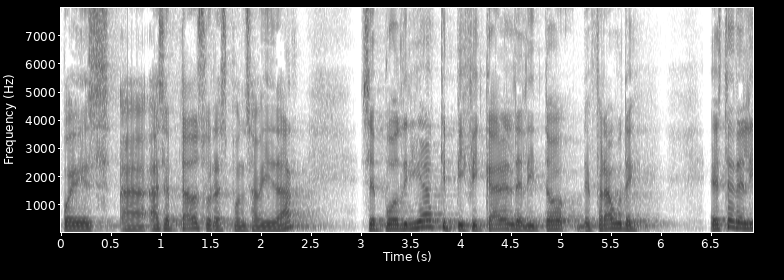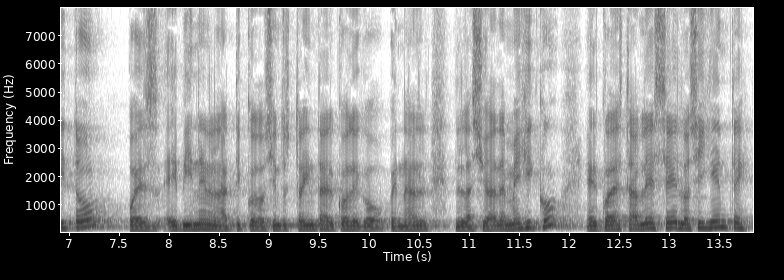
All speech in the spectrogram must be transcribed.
pues aceptado su responsabilidad, se podría tipificar el delito de fraude. Este delito, pues, eh, viene en el artículo 230 del Código Penal de la Ciudad de México, el cual establece lo siguiente,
